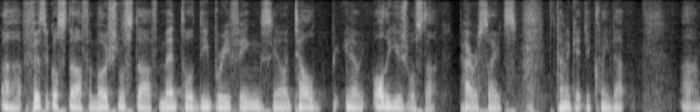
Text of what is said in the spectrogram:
Uh, physical stuff, emotional stuff, mental debriefings, you know, intel, you know, all the usual stuff. Parasites, kind of get you cleaned up. Um,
